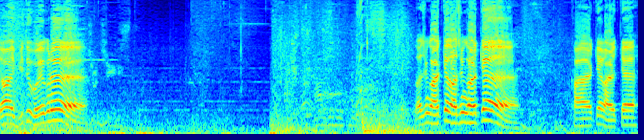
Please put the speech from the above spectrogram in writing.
야, 이 미드 왜 그래? 나 지금 갈게, 나 지금 갈게. 갈게, 갈게.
